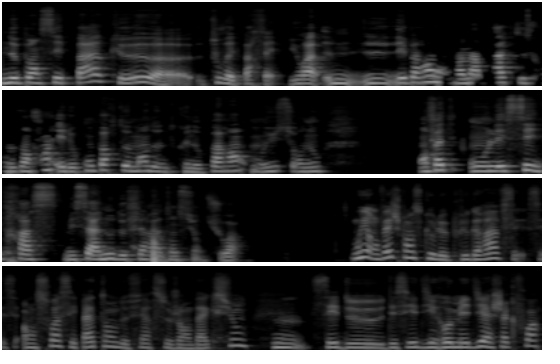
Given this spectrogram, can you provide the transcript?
ne pensez pas que, tout va être parfait. Les parents ont un impact sur nos enfants et le comportement que nos parents ont eu sur nous, en fait, ont laissé une trace, mais c'est à nous de faire attention, tu vois? Oui, en fait, je pense que le plus grave, c'est en soi, c'est pas tant de faire ce genre d'action, Mmh. c'est de d'essayer d'y remédier à chaque fois.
